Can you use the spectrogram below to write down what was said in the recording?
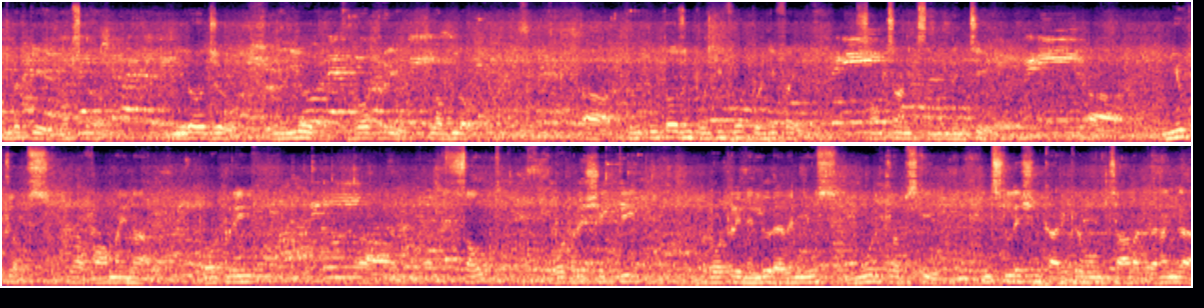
అందరికీ నమస్కారం ఈరోజు నెల్లూరు రోటరీ క్లబ్లో two thousand twenty four twenty five సంవత్సరానికి సంబంధించి న్యూ క్లబ్స్ ఫామ్ అయిన Rotary south Rotary Shakti Rotary Nellore avenues మూడు క్లబ్స్కి ఇన్స్టలేషన్ కార్యక్రమం చాలా ఘనంగా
